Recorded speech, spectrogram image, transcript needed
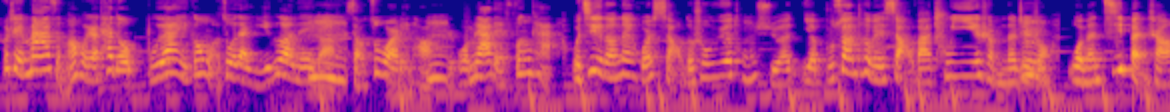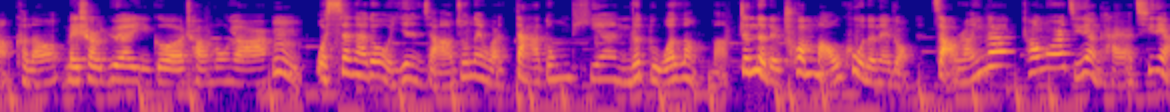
说这妈怎么回事？她都不愿意跟我坐在一个那个嗯小座儿里头，嗯我们俩得分开。我记得那会儿小的时候约同学也不算特别小吧，初一什么的这种，嗯我们基本上可能没事儿约一个朝阳公园儿。嗯，我现在都有印象，就那会儿大冬天，你这多冷吗？真的得穿毛裤的那种。早上应该朝阳公园几点开啊？七点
